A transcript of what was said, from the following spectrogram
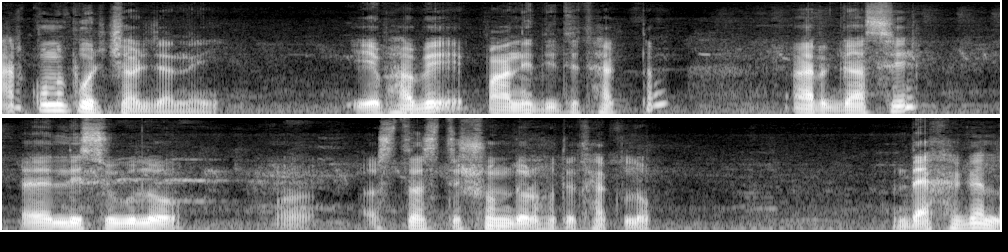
আর কোনো পরিচর্যা নেই। এভাবে পানি দিতে থাকতাম, আর গাছে লিচুগুলো আস্তে আস্তে সুন্দর হতে থাকল। দেখা গেল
